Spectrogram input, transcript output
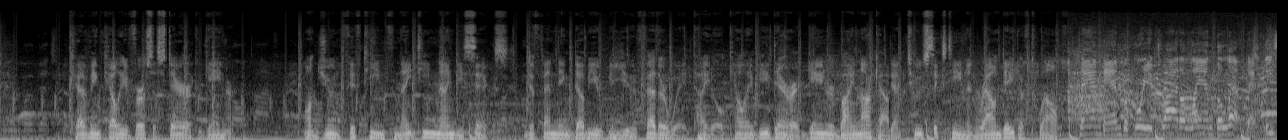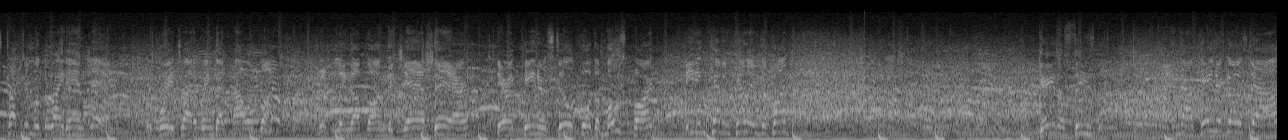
Kevin Kelly vs. Derrick Gainer. On June 15, 1996, defending WBU featherweight title Kelly beat Derrick Gainer by knockout at 216 in round 8 of 12. hand and before you try to land the left. At least touch him with the right hand jab before you try to bring that power punch. Tripling up on the jab there. Derrick Gainer still for the most part beating Kevin Kelly to the punch. Gainer sees the... And now Gainer goes down.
